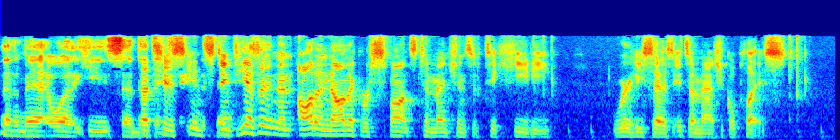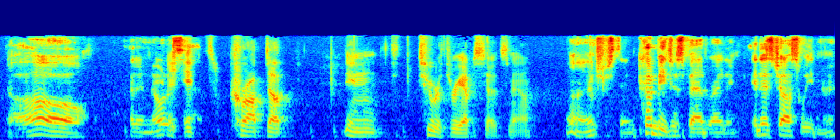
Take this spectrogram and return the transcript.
Then a man. Well, he said that That's his saved it instinct. He has an, an autonomic response to mentions of Tahiti, where he says it's a magical place. Oh, I didn't notice It- that. it's cropped up in two or three episodes now. Oh, interesting. Could be just bad writing. It is Joss Whedon, right?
